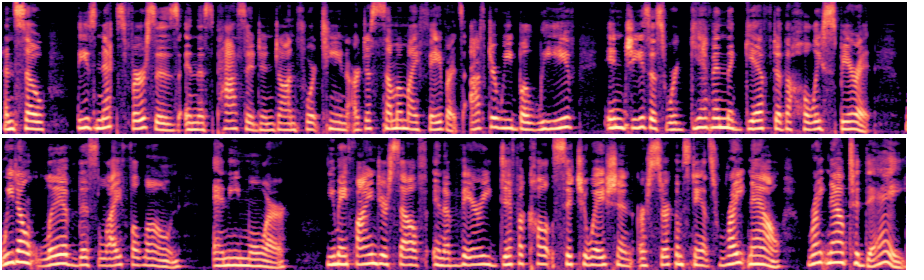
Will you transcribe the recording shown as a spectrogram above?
And so these next verses in this passage in John 14 are just some of my favorites. After we believe in Jesus, we're given the gift of the Holy Spirit. We don't live this life alone anymore. You may find yourself in a very difficult situation or circumstance right now, right now, today.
